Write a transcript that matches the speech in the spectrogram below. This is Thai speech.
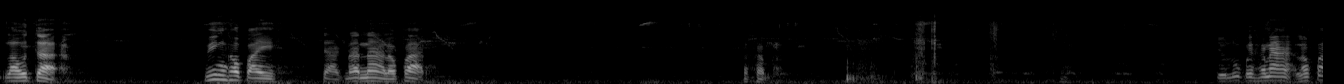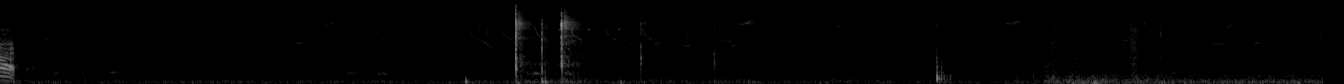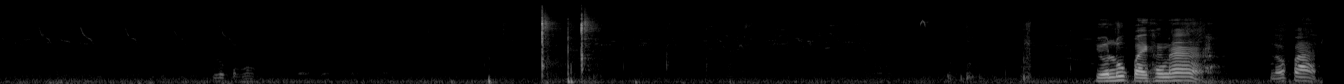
เราจะวิ่งเข้าไปจากด้านหน้าแล้วฟาดนะครับโยนลูกไปข้างหน้าแล้วฟาด ลูกไปข้างหน้าโยนลูกไปข้างหน้า แล้วฟาด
